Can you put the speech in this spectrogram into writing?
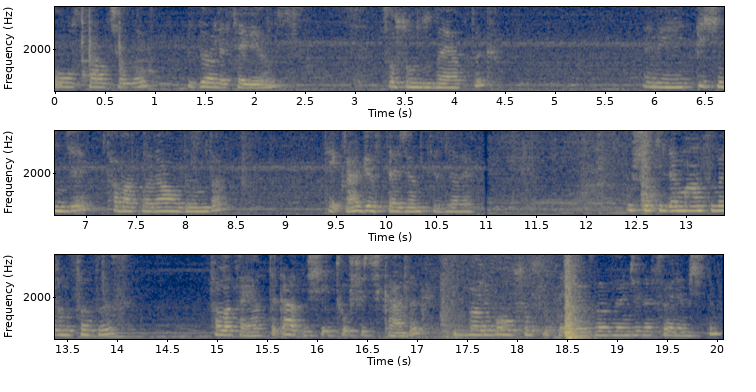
bol salçalı. Biz öyle seviyoruz. Sosumuzu da yaptık. Evet, pişince tabakları aldığımda tekrar göstereceğim sizlere. Bu şekilde mantılarımız hazır. Salata yaptık. Az bir şey turşu çıkardık. Biz böyle bol soslu seviyoruz. Az önce de söylemiştim.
